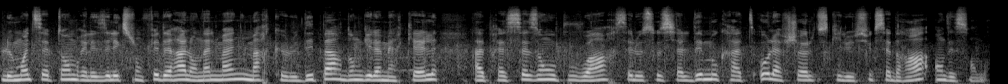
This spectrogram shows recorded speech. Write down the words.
Le mois de septembre et les élections fédérales en Allemagne marquent le départ d'Angela Merkel. Après 16 ans au pouvoir, c'est le social-démocrate Olaf Scholz qui lui succédera en décembre.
